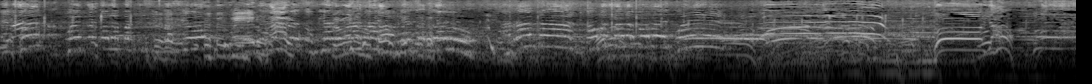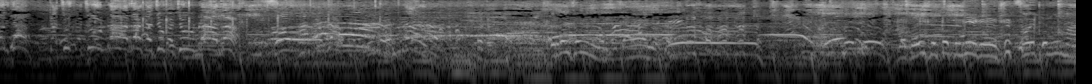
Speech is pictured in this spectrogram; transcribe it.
El juez cuenta con la participación de Sofía a Ricardo matar. y Gabriel Santoyo. ¡Arrancan! ¿Cómo está la porra del juez? ¡Gol! ¡Ya! Cachú, cachú, ra, ra. Perdón, soy universitario. Las raíces entonces niegan. Soy Puma.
